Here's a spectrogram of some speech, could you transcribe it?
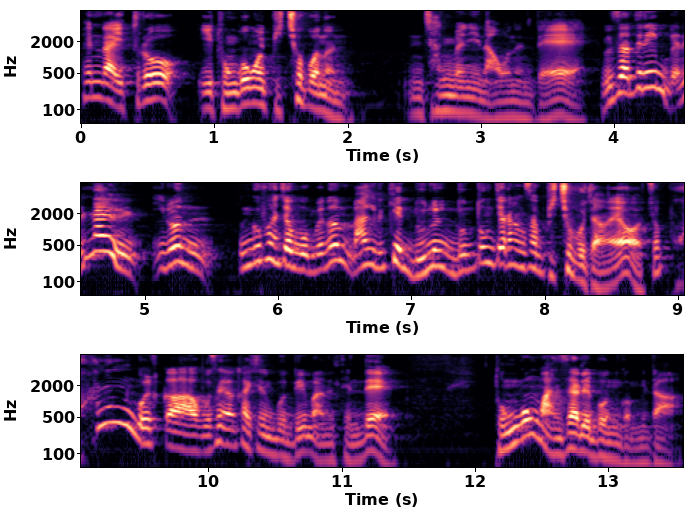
펜라이트로 이 동공을 비춰보는 장면이 나오는데 의사들이 맨날 이런 응급 환자 보면은 막 이렇게 눈을 눈동자를 항상 비춰보잖아요. 저 뭐 하는 걸까 하고 생각하시는 분들이 많을 텐데 동공 반사를 보는 겁니다.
